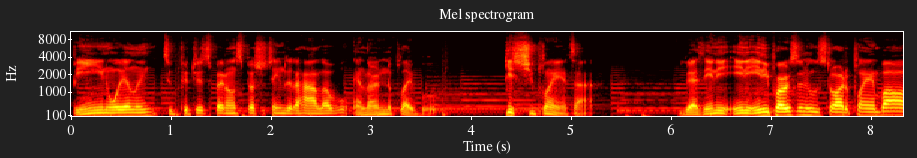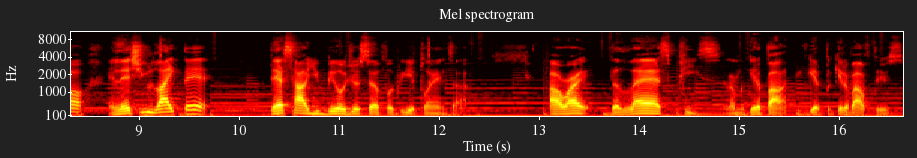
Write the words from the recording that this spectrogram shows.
being willing to participate on special teams at a high level and learning the playbook gets you playing time. You guys, any any any person who started playing ball, unless you like that, that's how you build yourself up to get playing time. All right, the last piece, and I'm gonna get about get get about this.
